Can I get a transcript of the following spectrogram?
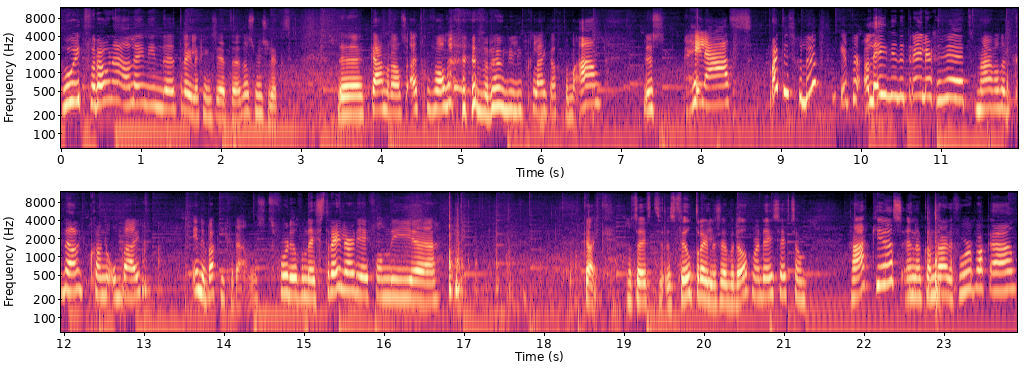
hoe ik Verona alleen in de trailer ging zetten. Dat is mislukt. De camera was uitgevallen. Verona liep gelijk achter me aan. Dus helaas. Maar het is gelukt. Ik heb er alleen in de trailer gezet. Maar wat heb ik gedaan? Ik heb gewoon de ontbijt in de bakkie gedaan. Is het voordeel van deze trailer. Die heeft van die... eh, Kijk, dat heeft, veel trailers hebben dat. Maar deze heeft zo'n haakjes. En dan kan daar de voerbak aan.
